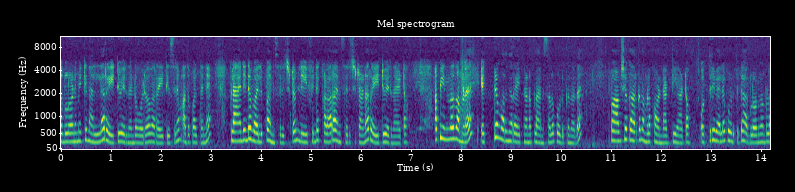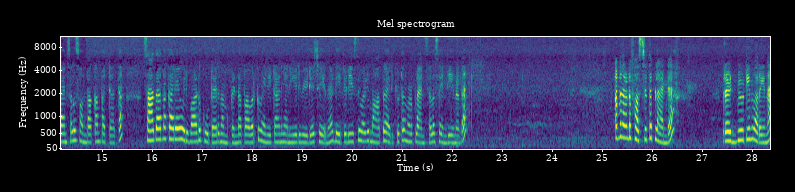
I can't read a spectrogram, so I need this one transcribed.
അഗ്ലോണിമയ്ക്ക് നല്ല റേറ്റ് വരുന്നുണ്ട് ഓരോ വെറൈറ്റീസിനും അതുപോലെ തന്നെ പ്ലാന്റിന്റെ വലുപ്പം അനുസരിച്ചിട്ടും ലീഫിന്റെ കളർ അനുസരിച്ചിട്ടാണ് റേറ്റ് വരുന്നത് കേട്ടോ. അപ്പോൾ ഇന്ന് നമ്മൾ ഏറ്റവും കുറഞ്ഞ റേറ്റിനാണ് പ്ലാന്റ്സുകൾ കൊടുക്കുന്നത്. അപ്പോൾ ആവശ്യക്കാർക്ക് നമ്മളെ കോൺടാക്ട് ചെയ്യാം കേട്ടോ ഒത്തിരി വില കൊടുത്തിട്ട് അഗ്ലോണിമ പ്ലാന്റ്സുകൾ സ്വന്തമാക്കാൻ പറ്റാത്ത സാധാരണക്കാരായ ഒരുപാട് കൂട്ടുകാർ നമുക്കുണ്ട്. അപ്പോൾ അവർക്ക് വേണ്ടിയിട്ടാണ് ഞാൻ ഈ ഒരു വീഡിയോ ചെയ്യുന്നത്. ഡി ടി ഡി സി വഴി മാത്രമായിരിക്കും നമ്മൾ എല്ലാം സെൻഡ് ചെയ്യുന്നത്. അപ്പോൾ നമ്മുടെ ഫസ്റ്റത്തെ പ്ലാന്റ് റെഡ് ബ്യൂട്ടി എന്ന് പറയുന്ന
